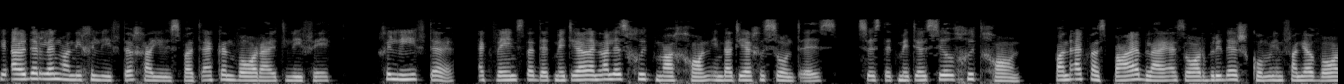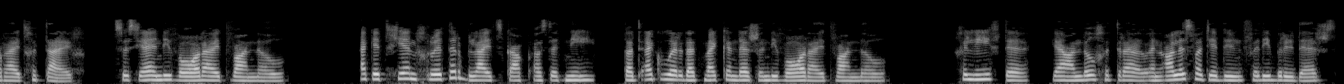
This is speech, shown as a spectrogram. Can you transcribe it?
Die ouderling van die geliefde Gaius wat ek in waarheid lief het. Geliefde, ik wens dat dit met jou en alles goed mag gaan en dat jy gezond is, soos dit met jou ziel goed gaan, want ik was baie blij as haar broeders kom en van jou waarheid getuig, soos jy in die waarheid wandel. Ik heb geen groter blijdschap als dit niet, dat ik hoor dat mijn kinders in die waarheid wandel. Geliefde, jy handel getrouw en alles wat je doet voor die broeders,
